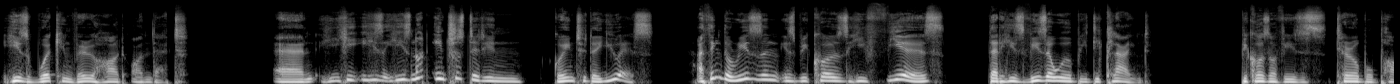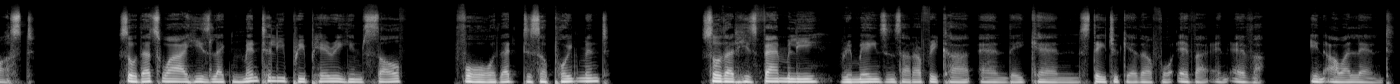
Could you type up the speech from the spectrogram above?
He's working very hard on that, and he, he he's he's not interested in going to the U.S. I think the reason is because he fears that his visa will be declined because of his terrible past. So that's why he's like mentally preparing himself for that disappointment so that his family remains in South Africa and they can stay together forever and ever in our land.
